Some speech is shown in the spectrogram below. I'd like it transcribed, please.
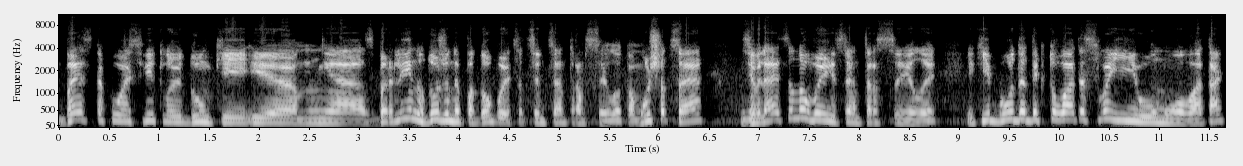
без такої світлої думки і е, е, з Берліну дуже не подобається цим центрам сили, тому що це з'являється новий центр сили, який буде диктувати свої умови. А так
